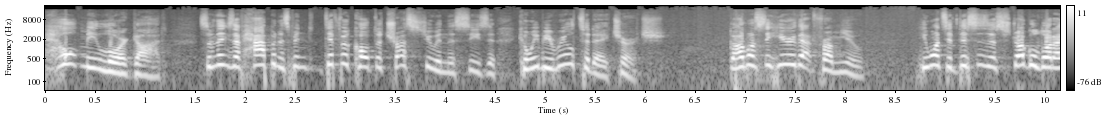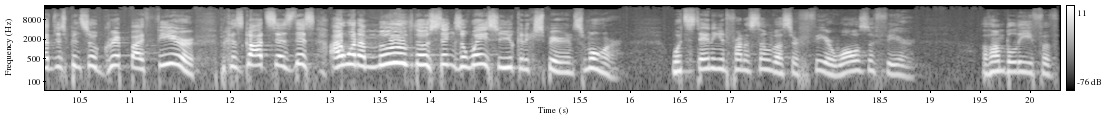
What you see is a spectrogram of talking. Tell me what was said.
Help me, Lord God. Some things have happened. It's been difficult to trust you in this season. Can we be real today, church? God wants to hear that from you. He wants, if this is a struggle, Lord, I've just been so gripped by fear because God says this I want to move those things away so you can experience more. What's standing in front of some of us are fear, walls of fear, of unbelief, of,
